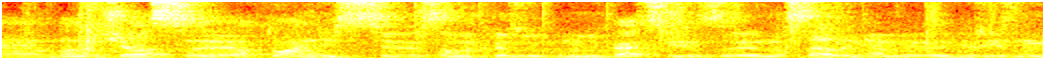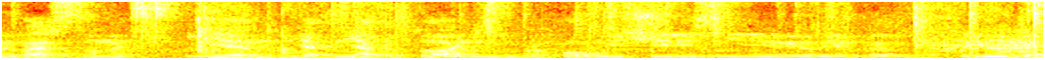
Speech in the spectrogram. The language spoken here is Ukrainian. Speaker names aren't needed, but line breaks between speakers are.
Е, в даний час е, актуальність е, саме кризової комунікації з населенням і різними верствами є як ніяк як актуальною, враховуючи різні якби, періоди,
